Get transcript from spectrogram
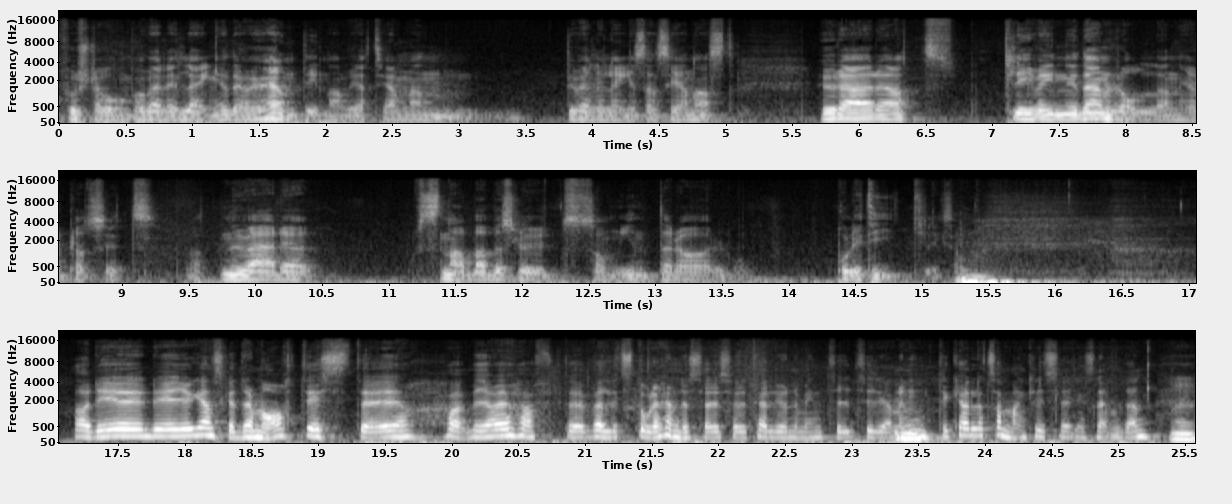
första gången på väldigt länge. Det har ju hänt innan vet jag men det är väldigt länge sedan senast. Hur är det att kliva in i den rollen helt plötsligt? Att nu är det snabba beslut som inte rör politik. Liksom. Ja, det är, det är ju ganska dramatiskt. Eh, Vi har ju haft eh, väldigt stora händelser i Södertälje under min tid tidigare, men Mm. inte kallat samman krisledningsnämnden. Nej.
